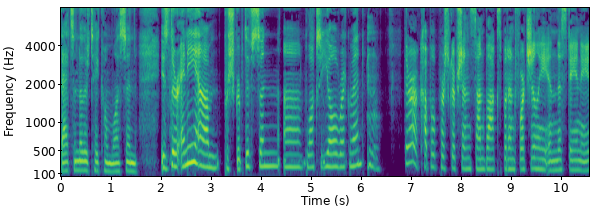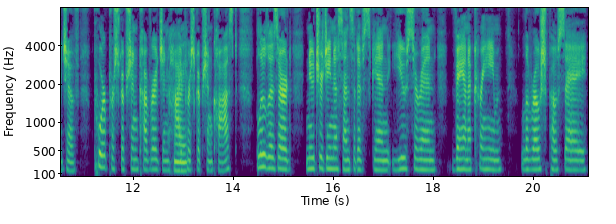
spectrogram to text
that's another take home lesson. Is there any um, prescriptive sun uh, blocks that y'all recommend? There are a couple prescription sunblocks, but unfortunately, in this day and age of poor prescription coverage and high right. prescription cost, Blue Lizard, Neutrogena Sensitive Skin, Eucerin, Vanicream, La Roche Posay,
